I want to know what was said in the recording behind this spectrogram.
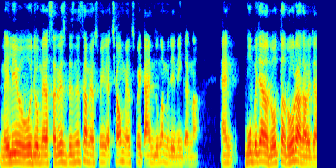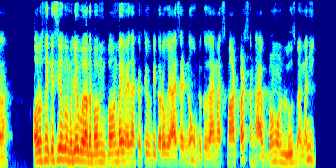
मेरे लिए वो जो मेरा सर्विस बिज़नेस था, मैं उसमें अच्छा हूँ। मैं उसमें टाइम दूँगा, मुझे नहीं करना। एंड वो बेचारा रोता, रो रहा था बेचारा। और उसने किसी को मुझे बोला था, पवन पवन भाई ऐसा फिफ्टी फिफ्टी करोगे? I said no because I am smart person I don't want to lose my money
